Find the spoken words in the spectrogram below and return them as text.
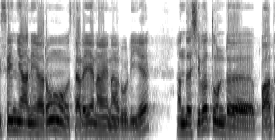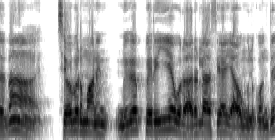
இசைஞானியாரும் சடைய நாயனாருடைய அந்த சிவத்தொண்டை பார்த்து தான் சிவபெருமானின் மிகப்பெரிய ஒரு அருளாசியாக அவங்களுக்கு வந்து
